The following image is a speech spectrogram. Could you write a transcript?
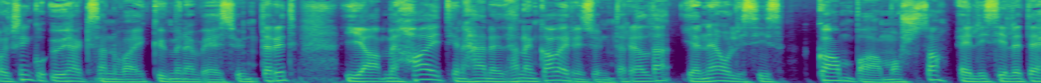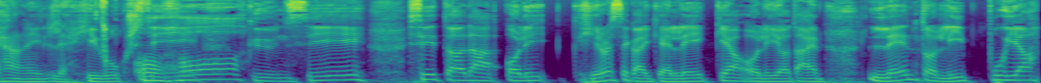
oliko niin kuin yhdeksän vai kymmenen V-synttärit, ja me haitin hänet hänen kaverin synttäriltä, ja ne oli siis kampaamossa, eli sille tehdään niille hiuksia, Oho. kynsiä. Sitten tota, oli hirveästi kaikkea leikkiä, oli jotain lentolippuja,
